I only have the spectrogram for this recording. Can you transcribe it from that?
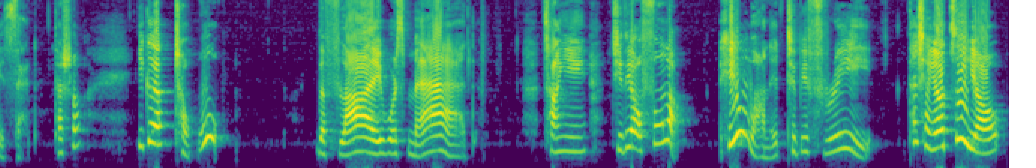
a pet, he said. 他说，一个宠物。The fly was mad. 苍蝇急得要疯了。He wanted to be free. 他想要自由。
